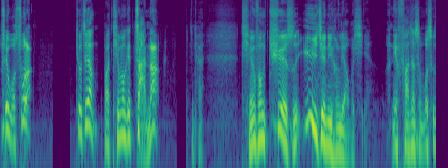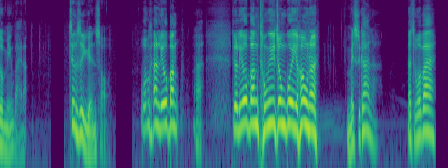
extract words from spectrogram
所以我输了。就这样把田丰给斩了。你看，田丰确实预见力很了不起，你发生什么事都明白了。这个是袁绍。我们看刘邦啊，这刘邦统一中国以后呢，没事干了，那怎么办？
